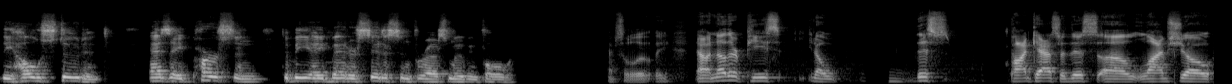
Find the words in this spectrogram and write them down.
the whole student as a person to be a better citizen for us moving forward. Absolutely. Now, another piece, you know, this podcast or this uh, live show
